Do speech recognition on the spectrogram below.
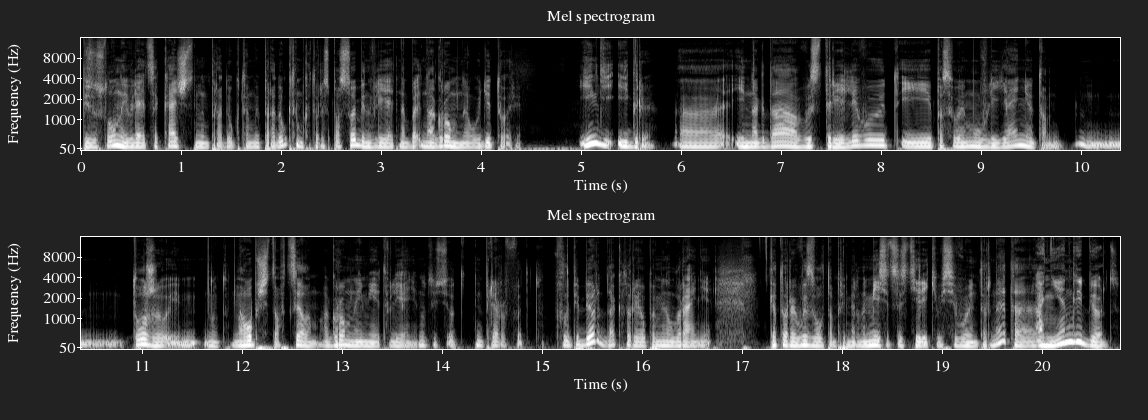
безусловно, является качественным продуктом и продуктом, который способен влиять на, на огромную аудиторию. Инди-игры э, иногда выстреливают и по своему влиянию там тоже ну, там, на общество в целом огромное имеет влияние. Ну, то есть, вот, например, вот Flappy Bird, да, который я упомянул ранее, который вызвал там примерно месяц истерики у всего интернета. А не Angry Birds?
